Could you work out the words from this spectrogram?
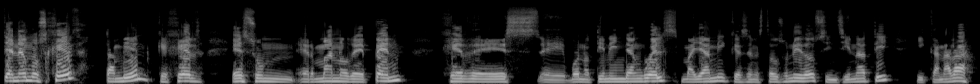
Tenemos Head también, que Head es un hermano de Penn. Head es, eh, bueno, tiene Indian Wells, Miami, que es en Estados Unidos, Cincinnati y Canadá.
